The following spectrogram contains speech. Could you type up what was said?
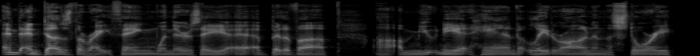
and and does the right thing when there's a a, a bit of a uh, a mutiny at hand later on in the story.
